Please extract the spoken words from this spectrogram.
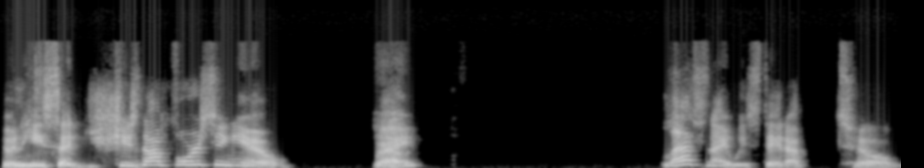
and he said, "She's not forcing you," Yeah. right? Last night we stayed up till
